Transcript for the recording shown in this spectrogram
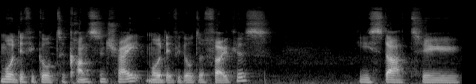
more difficult to concentrate, more difficult to focus. You start to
